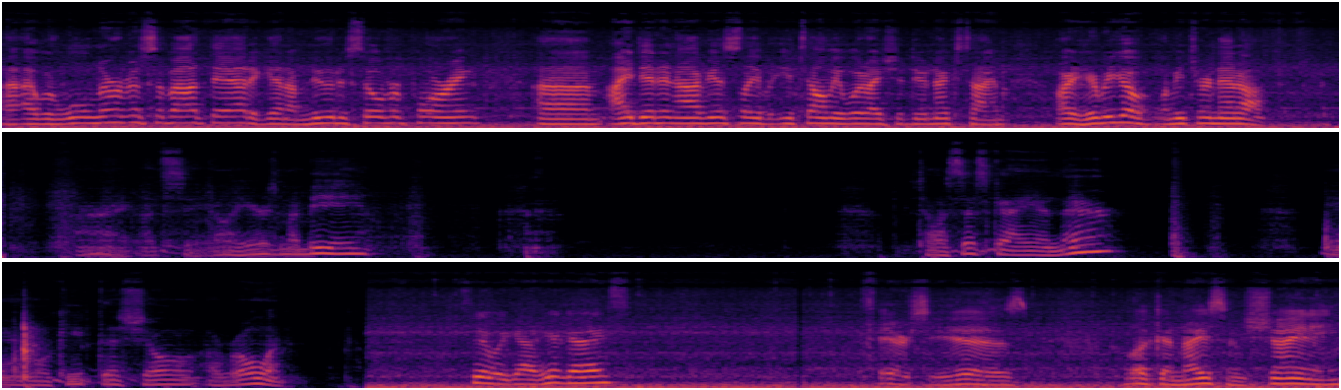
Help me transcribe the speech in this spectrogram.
I was a little nervous about that. Again, I'm new to silver pouring. Um, I didn't, obviously, but you tell me what I should do next time. All right, here we go. Let me turn that off. All right, let's see. Oh, here's my bee. Toss this guy in there. And we'll keep this show a-rolling. See what we got here, guys. There she is looking nice and shiny.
